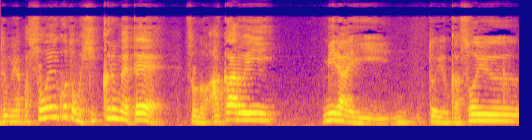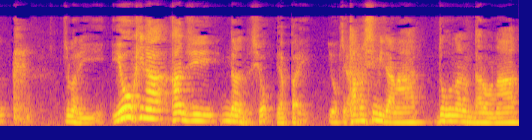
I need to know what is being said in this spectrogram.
でもやっぱそういうこともひっくるめてその明るい未来というかそういうつまり陽気な感じなんでしょ？やっぱり。陽気な。楽しみだなどうなるんだろうな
